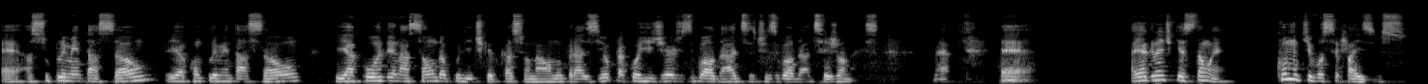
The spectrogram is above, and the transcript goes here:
é, a suplementação e a complementação e a coordenação da política educacional no Brasil para corrigir as desigualdades e desigualdades regionais. Né? É, aí a grande questão é, como que você faz isso?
